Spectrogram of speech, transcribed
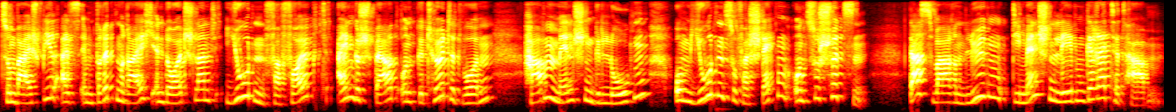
Zum Beispiel, als im Dritten Reich in Deutschland Juden verfolgt, eingesperrt und getötet wurden, haben Menschen gelogen, um Juden zu verstecken und zu schützen. Das waren Lügen, die Menschenleben gerettet haben.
